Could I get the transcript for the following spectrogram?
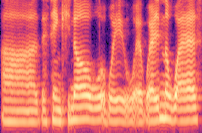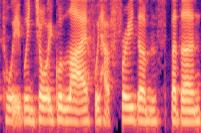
Uh, they think, you know, we, we, we're in the West, we, we enjoy good life, we have freedoms, but then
